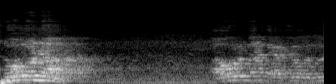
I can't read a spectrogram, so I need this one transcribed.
ಸೋಮಣ್ಣ ಅವ್ರನ್ನ ಕರ್ಕೊಂಡು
